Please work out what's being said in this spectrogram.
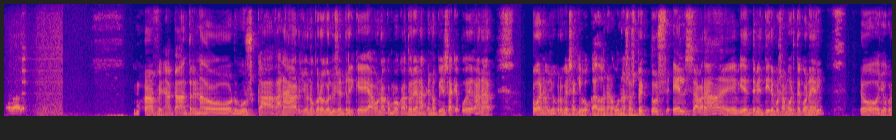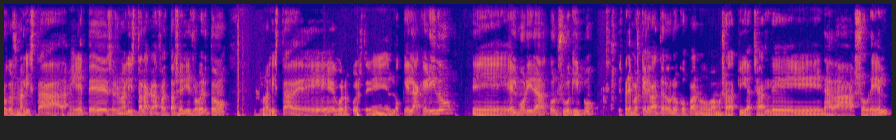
Salgado. Bueno, al final cada entrenador busca ganar. Yo no creo que Luis Enrique haga una convocatoria en la que no piensa que puede ganar. Bueno, yo creo que se ha equivocado en algunos aspectos. Él sabrá, evidentemente iremos a muerte con él, pero yo creo que es una lista de amiguetes, es una lista a la que le ha faltado Sergi Roberto, es una lista de, bueno, pues de lo que él ha querido. Eh, él morirá con su equipo. Esperemos que levante la Eurocopa. No vamos aquí a echarle nada sobre él.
